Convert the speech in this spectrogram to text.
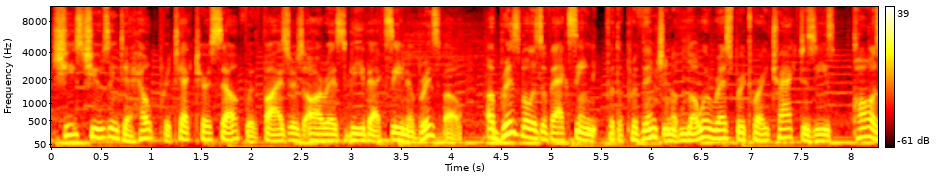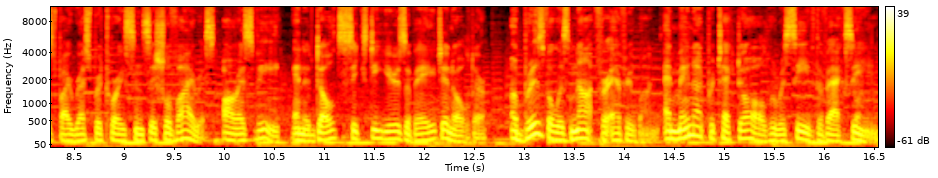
she's choosing to help protect herself with Pfizer's RSV vaccine, Abrisvo. Abrisvo is a vaccine for the prevention of lower respiratory tract disease caused by respiratory syncytial virus, RSV, in adults 60 years of age and older. Abrisvo is not for everyone and may not protect all who receive the vaccine.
